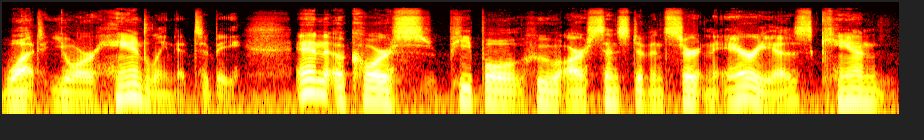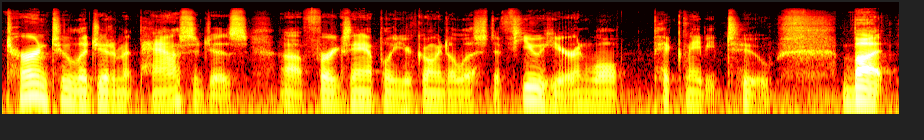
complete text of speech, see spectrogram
what you're handling it to be? And of course, people who are sensitive in certain areas can turn to legitimate passages. Uh, for example, you're going to list a few here, and we'll pick maybe two. But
